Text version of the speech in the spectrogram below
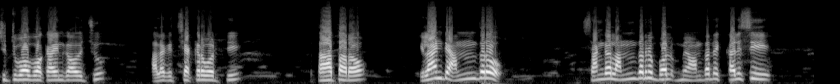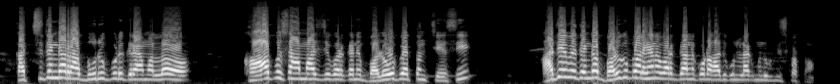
చిట్టుబాబు ఒక ఆయన కావచ్చు అలాగే చక్రవర్తి తాతారావు ఇలాంటి అందరూ సంఘాలు అందరిని బలు మేము అందరినీ కలిసి ఖచ్చితంగా రా బూరుపూడి గ్రామంలో కాపు సామాజిక వర్గాన్ని బలోపేతం చేసి అదే విధంగా బడుగు బలహీన వర్గాలను కూడా ఆదుకునేలాగా ముందుకు తీసుకొస్తాం.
